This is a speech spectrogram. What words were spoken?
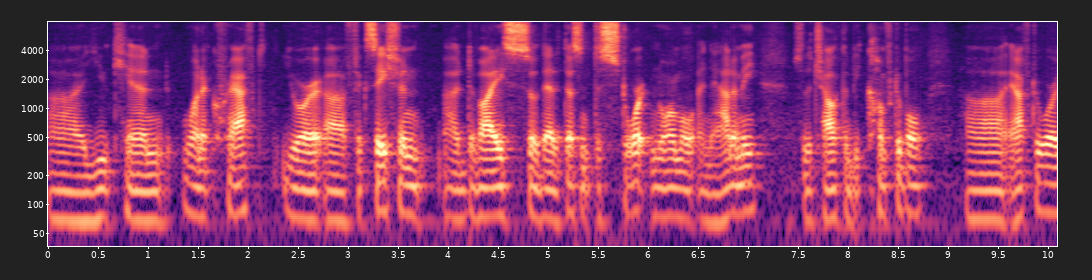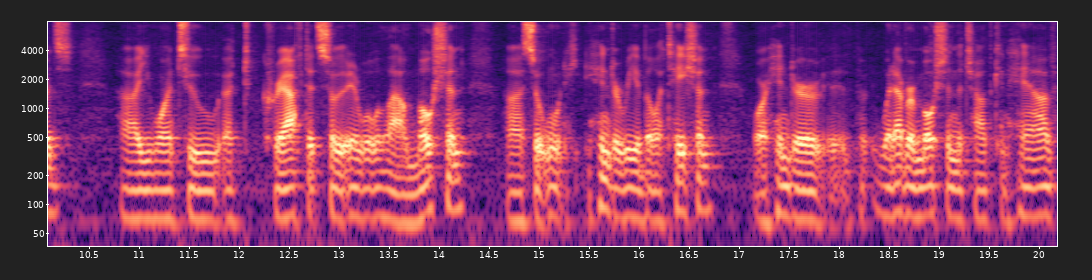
Uh, you can want to craft your uh, fixation uh, device so that it doesn't distort normal anatomy, so the child can be comfortable uh, afterwards. Uh, you want to, to, craft it so that it will allow motion, so it won't hinder rehabilitation or hinder whatever motion the child can have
